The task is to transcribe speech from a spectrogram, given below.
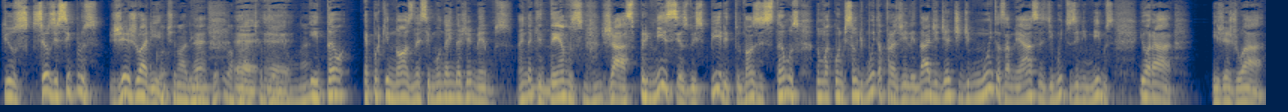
que os seus discípulos jejuariam. Continuariam né? a prática é, é, jejum, né? Então, é porque nós nesse mundo ainda gememos. Ainda que uhum. temos uhum. já as primícias do Espírito, nós estamos numa condição de muita fragilidade diante de muitas ameaças, de muitos inimigos. E orar e jejuar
